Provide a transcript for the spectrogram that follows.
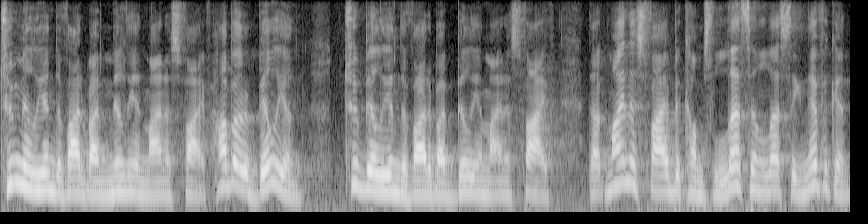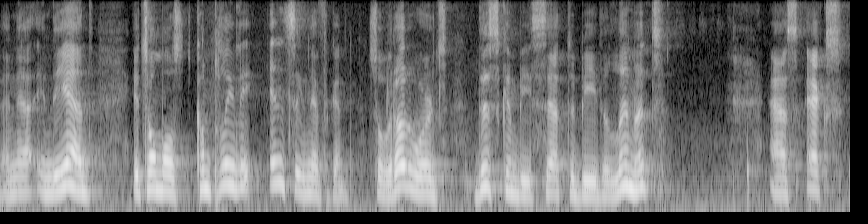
2 million divided by million minus 5. How about a billion? 2 billion divided by billion minus 5. That minus 5 becomes less and less significant, and in the end, it's almost completely insignificant. So in other words, this can be said to be the limit as x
